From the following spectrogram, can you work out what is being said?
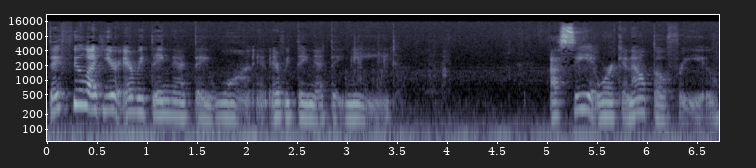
They feel like you're everything that they want and everything that they need. I see it working out though for you.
